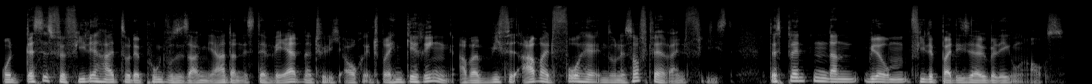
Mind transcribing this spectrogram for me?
Und das ist für viele halt so der Punkt, wo sie sagen, ja, dann ist der Wert natürlich auch entsprechend gering. Aber wie viel Arbeit vorher in so eine Software reinfließt, das blenden dann wiederum viele bei dieser Überlegung aus.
